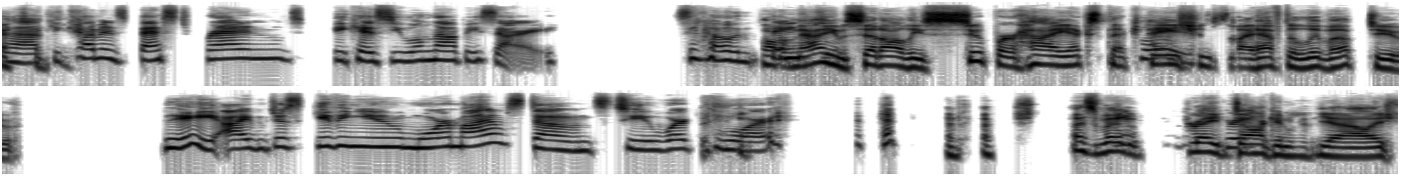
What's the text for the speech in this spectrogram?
Uh, become his best friend because you will not be sorry. So, oh, now you've set all these super high expectations that I have to live up to. Hey, I'm just giving you more milestones to work toward. That's been great, great talking with you, Ali.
